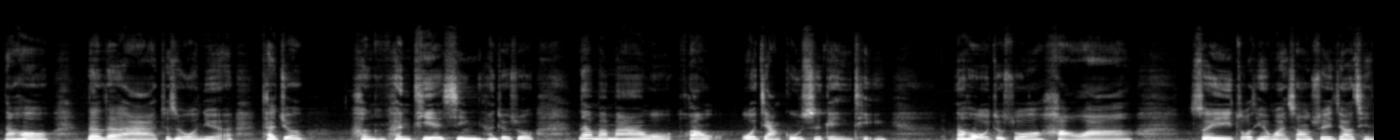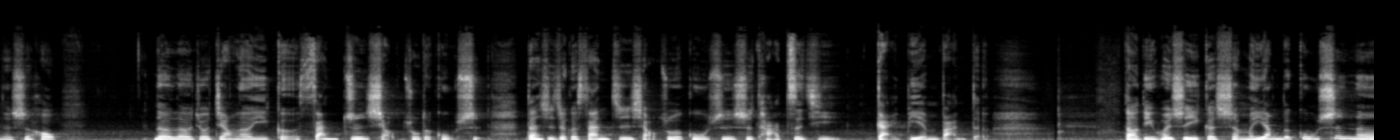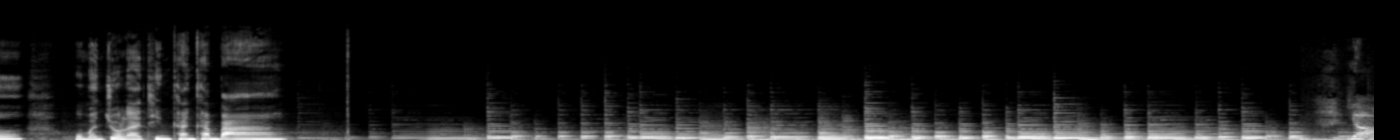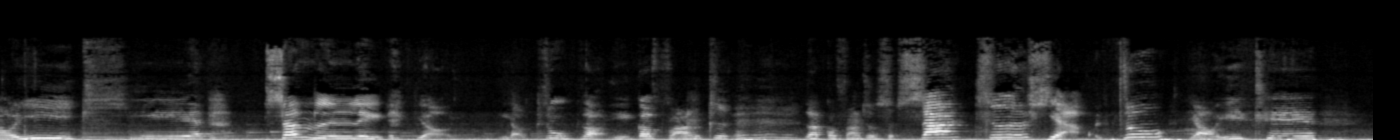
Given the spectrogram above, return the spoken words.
然后乐乐啊，就是我女儿，她就。很很贴心，他就说：“那妈妈，我换我讲故事给你听。”然后我就说：“好啊。”所以昨天晚上睡觉前的时候，乐乐就讲了一个三只小猪的故事。但是这个三只小猪的故事是他自己改编版的，到底会是一个什么样的故事呢？我们就来听看看吧。听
